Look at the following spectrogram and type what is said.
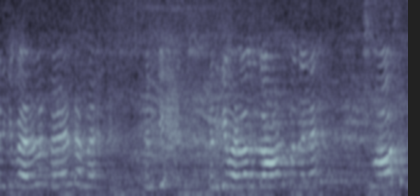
എനിക്ക് വെള്ളം വേണ്ട അമ്മേ. എനിക്ക് എനിക്ക് വെള്ളം കാണുമ്പോൾ തന്നെ ശ്വാസം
